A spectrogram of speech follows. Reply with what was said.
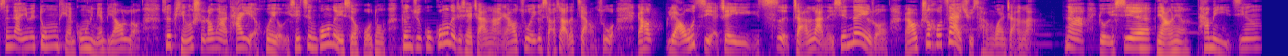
现在因为冬天宫里面比较冷，所以平时的话，它也会有一些进宫的一些活动，根据故宫的这些展览，然后做一个小小的讲座，然后了解这一次展览的一些内容，然后之后再去参观展览。那有一些娘娘，她们已经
